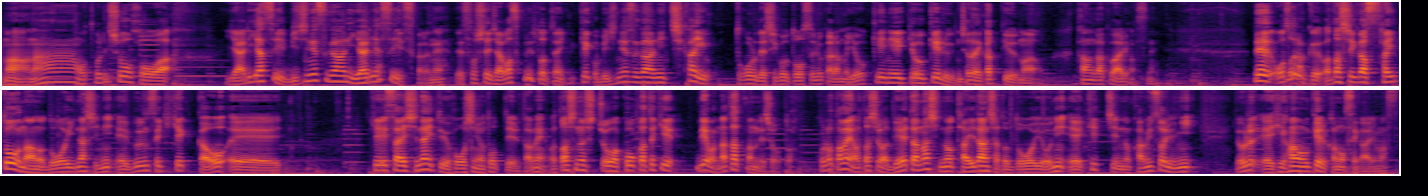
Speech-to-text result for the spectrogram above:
まあなおとり商法はやりやすい、ビジネス側にやりやすいですからね。でそして JavaScript って結構ビジネス側に近いところで仕事をするから、まあ、余計に影響を受けるんじゃないかっていう、まあ、感覚はありますね。で、おそらく私がサイトオーナーの同意なしに分析結果を、えー、掲載しないという方針をとっているため、私の主張は効果的ではなかったんでしょうと。このため私はデータなしの対談者と同様に、えキッチンのカミソリによる、え批判を受ける可能性があります。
